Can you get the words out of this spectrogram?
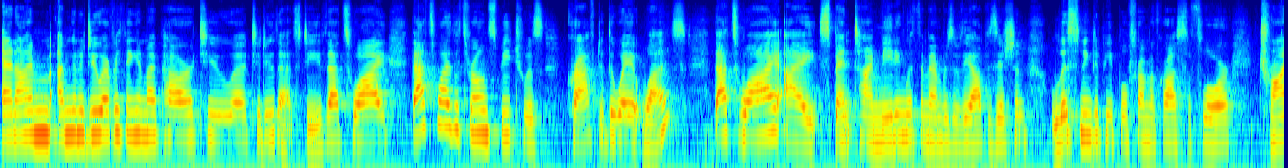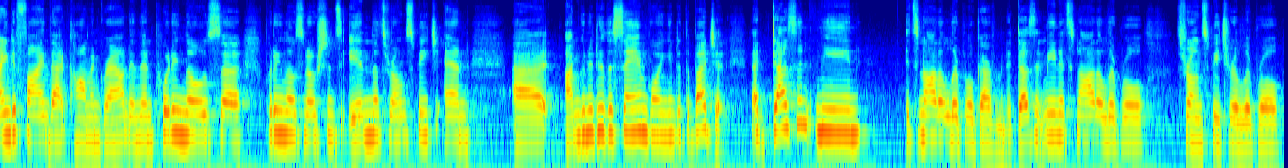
and I'm, I'm going to do everything in my power to, uh, to do that, Steve. That's why, that's why the throne speech was crafted the way it was. That's why I spent time meeting with the members of the opposition, listening to people from across the floor, trying to find that common ground, and then putting those, uh, putting those notions in the throne speech. And uh, I'm going to do the same going into the budget. That doesn't mean it's not a liberal government. It doesn't mean it's not a liberal throne speech or a liberal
